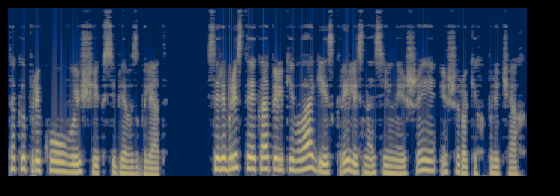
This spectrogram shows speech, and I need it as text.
так и приковывающей к себе взгляд. Серебристые капельки влаги искрились на сильной шее и широких плечах.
